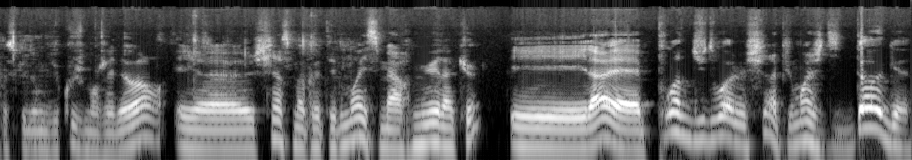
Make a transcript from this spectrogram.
parce que donc du coup je mangeais dehors, et euh, le chien se met à côté de moi, il se met à remuer la queue, et là elle pointe du doigt le chien, et puis moi je dis dog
